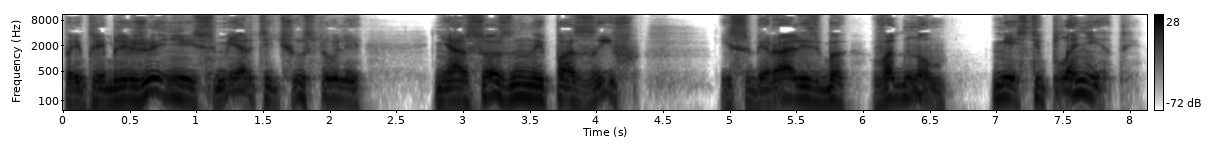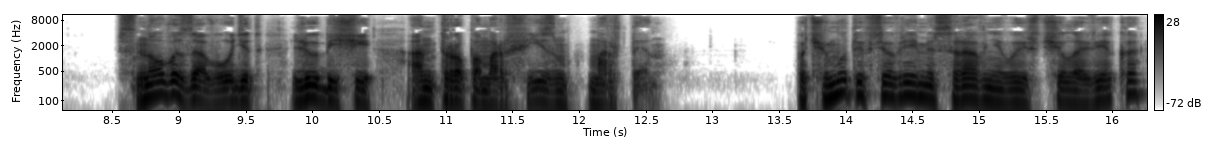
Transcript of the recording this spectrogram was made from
при приближении смерти чувствовали неосознанный позыв и собирались бы в одном месте планеты. Снова заводит любящий антропоморфизм Мартен. Почему ты все время сравниваешь человека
